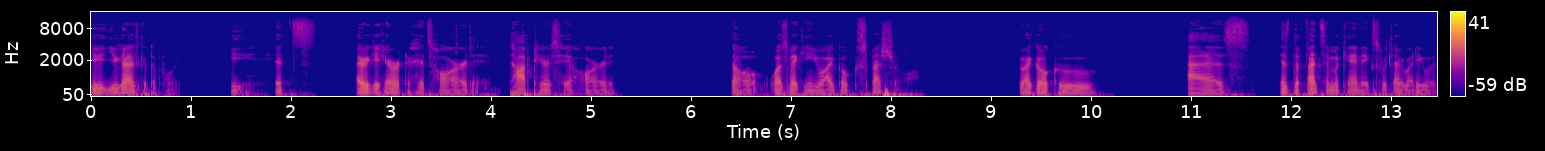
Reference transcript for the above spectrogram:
you, you guys get the point. He hits every character hits hard. Top tiers hit hard. So what's making UI Goku special? UI Goku has his defensive mechanics, which everybody was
